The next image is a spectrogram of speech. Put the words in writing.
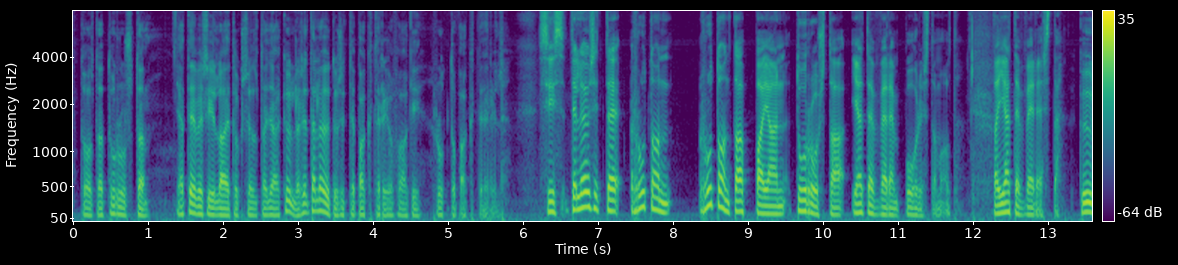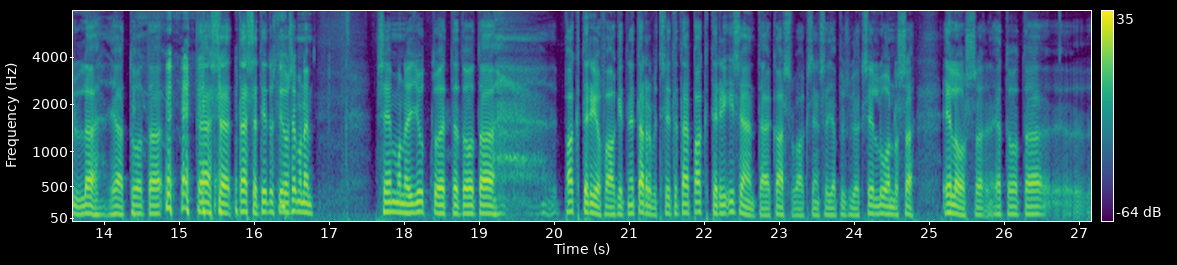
tuolta Turusta jätevesilaitokselta ja kyllä sieltä löytyi sitten bakteriofaagi ruttobakteerille. Siis te löysitte ruton, ruton tappajan Turusta jäteveden puhdistamolta tai jätevedestä? Kyllä ja tuota, tässä, tässä tietysti on semmoinen, semmoinen juttu, että tuota, bakteriofaagit, ne tarvitsee tätä bakteeri isäntää kasvaaksensa ja pysyäkseen luonnossa elossa. Ja tuota,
